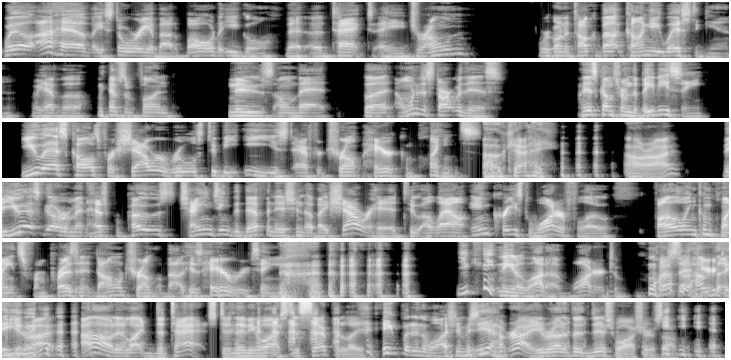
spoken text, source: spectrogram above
Well, I have a story about a bald eagle that attacked a drone. We're going to talk about Kanye West again. We have uh, a we have some fun news on that, but I wanted to start with this. This comes from the BBC. U.S. calls for shower rules to be eased after Trump hair complaints. Okay. All right. The U.S. government has proposed changing the definition of a showerhead to allow increased water flow following complaints from President Donald Trump about his hair routine. You can't need a lot of water to wash That's that hair, thinking, right? I thought it like detached and then he washed it separately. he put it in the washing machine. Yeah, right. He run it through the dishwasher or something. Yeah.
